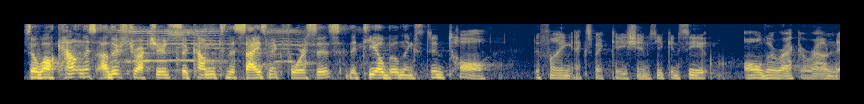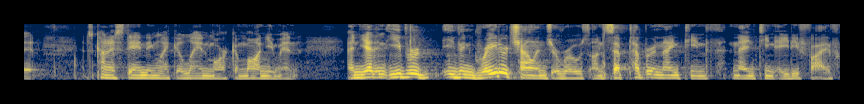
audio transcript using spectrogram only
So while countless other structures succumbed to the seismic forces, the TL building stood tall, defying expectations. You can see all the wreck around it. It's kind of standing like a landmark, a monument. And yet, an even, even greater challenge arose on September 19, 1985,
